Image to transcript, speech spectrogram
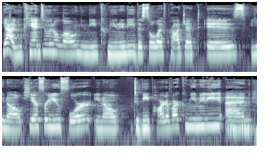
yeah you can't do it alone. You need community. The soul life project is you know here for you for you know to be part of our community. And mm-hmm.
